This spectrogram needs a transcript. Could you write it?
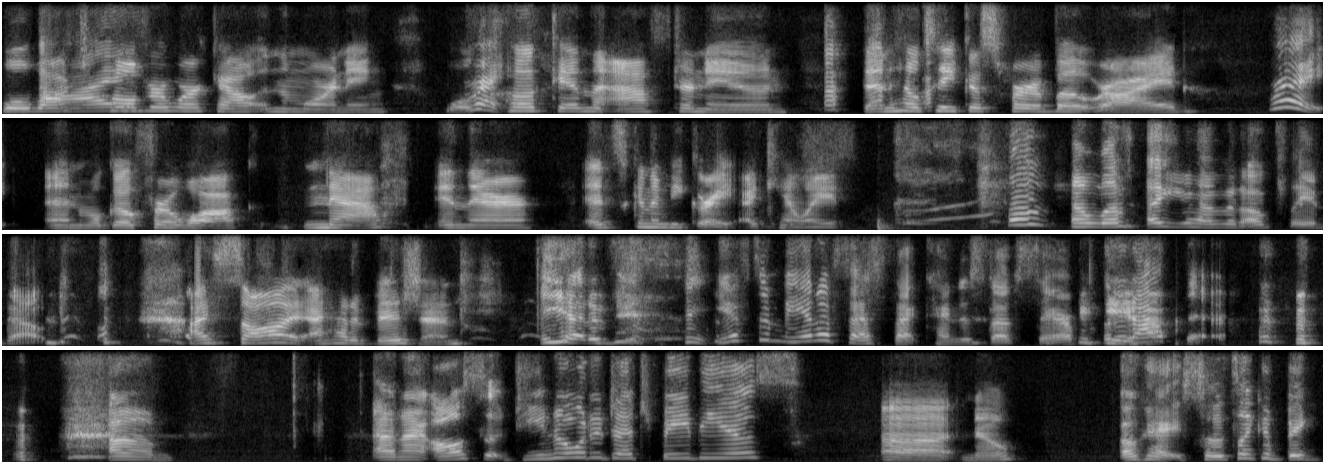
We'll watch I- Culver work out in the morning. We'll Right. cook in the afternoon. then he'll take us for a boat ride Right. and we'll go for a walk, nap in there. It's going to be great. I can't wait. I love how you have it all planned out. I saw it. I had a vision. you, had to, you have to manifest that kind of stuff, Sarah. Put it out there. Um, and I also, do you know what a Dutch baby is? Uh, no. Okay, so it's like a big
